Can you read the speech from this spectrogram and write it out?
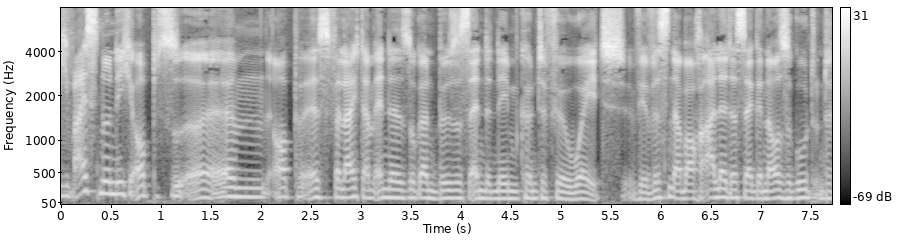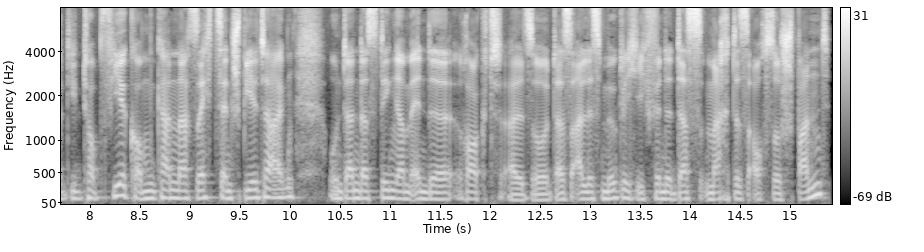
Ich weiß nur nicht, ähm, ob es vielleicht am Ende sogar ein böses Ende nehmen könnte für Wade. Wir wissen aber auch alle, dass er genauso gut unter die Top 4 kommen kann nach 16 Spieltagen und dann das Ding am Ende rockt. Also das alles möglich. Ich finde, das macht es auch so spannend.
